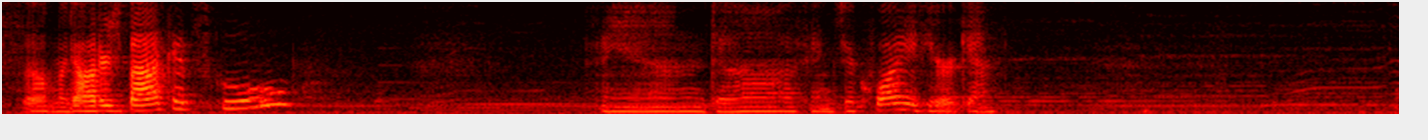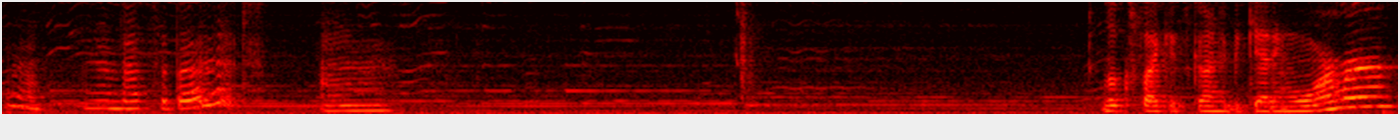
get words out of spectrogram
So my daughter's back at school, and uh, things are quiet here again. Yeah, and that's about it. Um, looks like it's going to be getting warmer.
